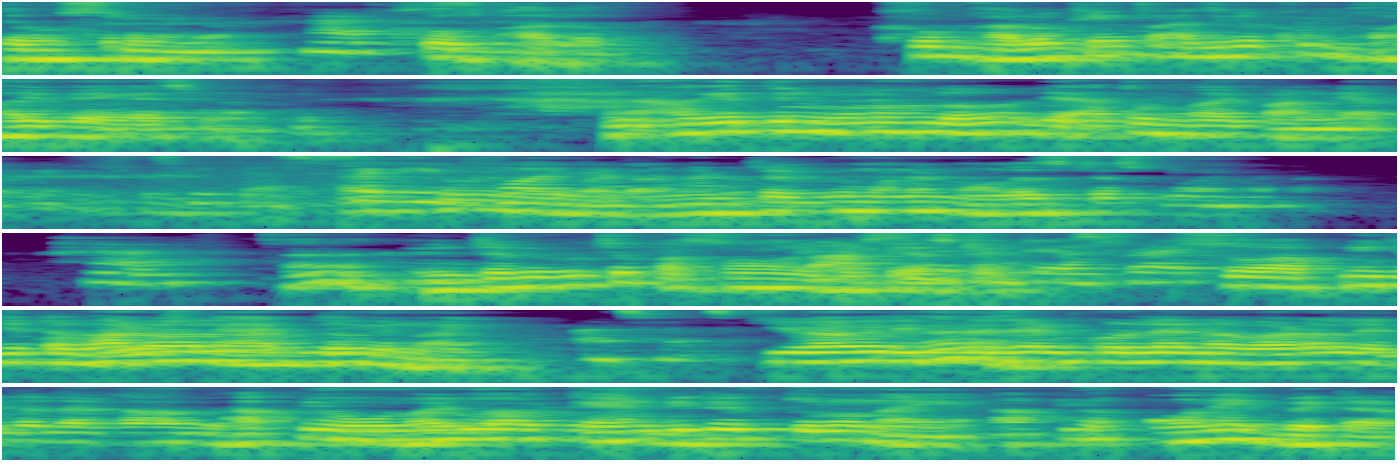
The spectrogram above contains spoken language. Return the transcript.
দেবশ্রী ম্যাডাম হ্যাঁ। খুব ভালো। খুব ভালো কিন্তু আজকে খুব ভয় পেয়ে গেছেন আপনি। মানে আগের দিন মনে হলো যে এত ভয় পাননি আপনি। ম্যাডাম ইন্টারভিউ মানে নলেজ টেস্ট নয় ম্যাডাম হ্যাঁ। হ্যাঁ ইন্টারভিউ হচ্ছে পার্সোনালিটি টেস্ট. সো আপনি যেটা ভালো একদমই নয়। কীভাবে রিপ্রেজেন্ট করলেন ওভারঅল এটা দেখা হবে। আপনি অন্য। ক্যান্ডিডেট তুলনায় আপনি অনেক বেটার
